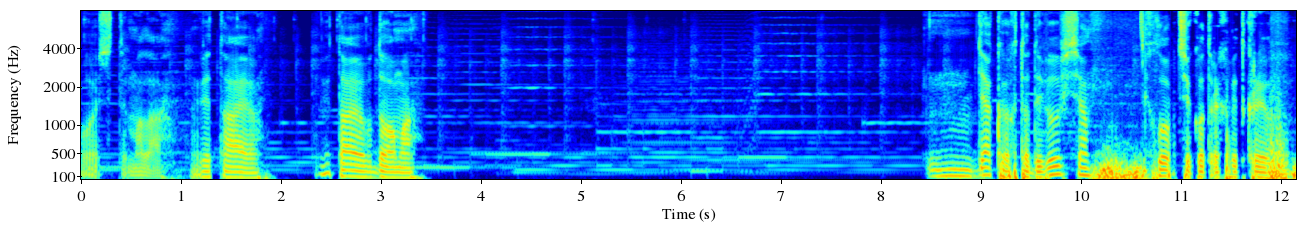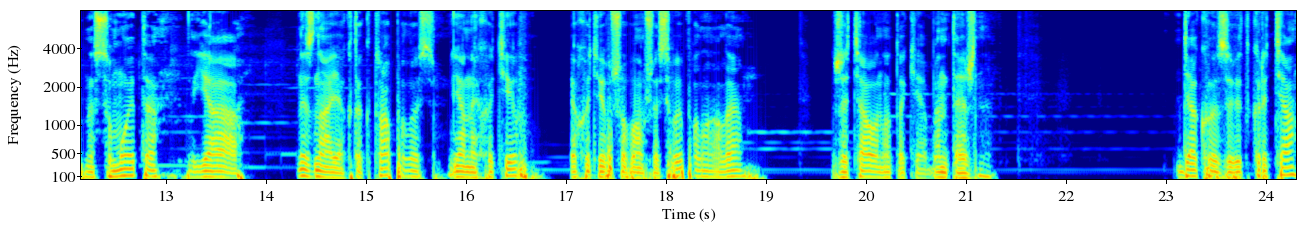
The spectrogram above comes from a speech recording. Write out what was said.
Ось ти мала. Вітаю. Вітаю вдома. Дякую, хто дивився. Хлопці, котрих відкрив, не сумуйте. Я не знаю, як так трапилось. Я не хотів. Я хотів, щоб вам щось випало, але життя воно таке бентежне. Дякую за відкриття.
